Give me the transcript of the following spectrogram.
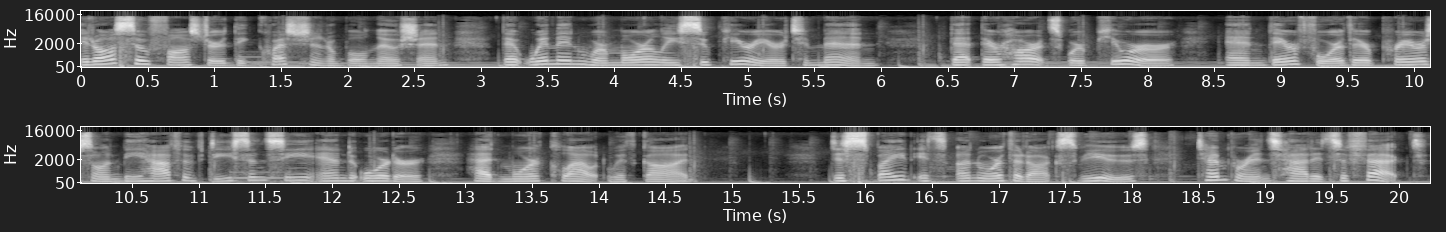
It also fostered the questionable notion that women were morally superior to men, that their hearts were purer, and therefore their prayers on behalf of decency and order had more clout with God. Despite its unorthodox views, temperance had its effect.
